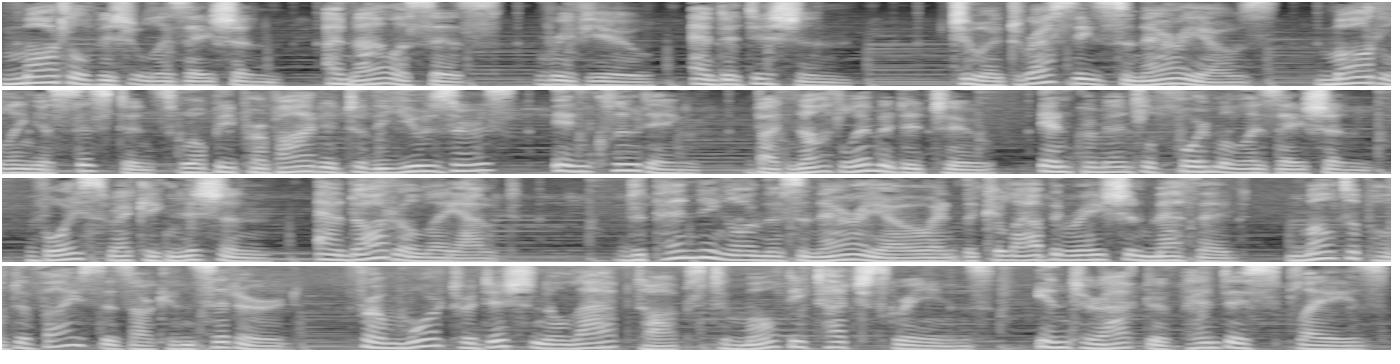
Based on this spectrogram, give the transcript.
model visualization, analysis, review, and addition. To address these scenarios, modeling assistance will be provided to the users, including, but not limited to, incremental formalization, voice recognition, and auto layout. Depending on the scenario and the collaboration method, multiple devices are considered, from more traditional laptops to multi-touch screens, interactive pen displays,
